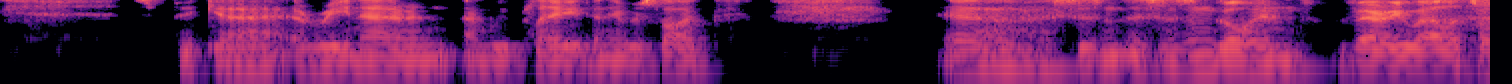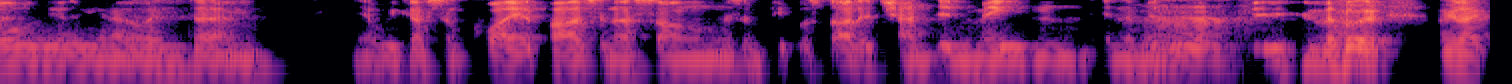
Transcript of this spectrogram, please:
this big uh, arena, and, and we played, and it was like, yeah, this isn't this isn't going very well at all, really, you know. And um, you know, we got some quiet parts in our songs, and people started chanting Maiden in the middle of it. we're like,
